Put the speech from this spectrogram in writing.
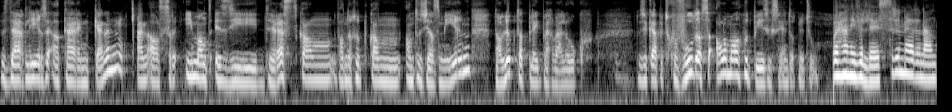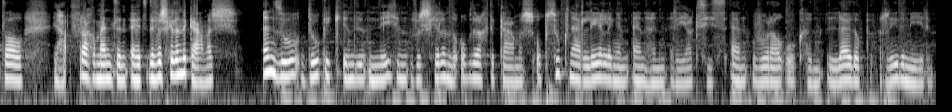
Dus daar leren ze elkaar in kennen. En als er iemand is die de rest kan, van de groep kan enthousiasmeren, dan lukt dat blijkbaar wel ook. Dus ik heb het gevoel dat ze allemaal goed bezig zijn tot nu toe. We gaan even luisteren naar een aantal ja, fragmenten uit de verschillende kamers. En zo dook ik in de negen verschillende opdrachtenkamers op zoek naar leerlingen en hun reacties en vooral ook hun luidop redeneren.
